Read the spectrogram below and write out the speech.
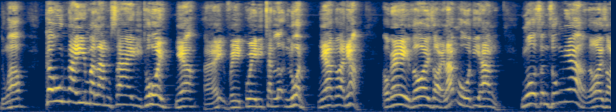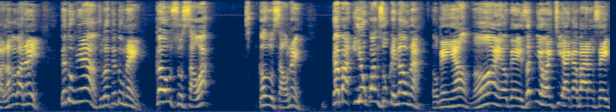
đúng không? Câu này mà làm sai thì thôi nha Đấy, về quê đi chăn lợn luôn nha các bạn nhé. Ok, rồi giỏi lắm Hồ Thị Hằng. Ngô Xuân Dũng nhá. Rồi giỏi lắm các bạn ơi. Tiếp tục nhá, chúng ta tiếp tục này. Câu số 6 á. Câu số 6 này. Các bạn yêu Quang Dũng đến đâu nè Ok nhá. Rồi, ok, rất nhiều anh chị 2K3 đang xem.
